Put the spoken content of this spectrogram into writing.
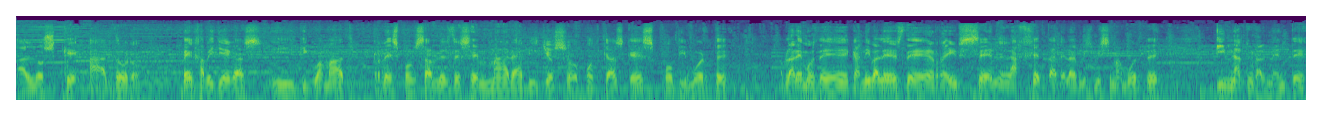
a los que adoro. Benja Villegas y Kiko Amat, responsables de ese maravilloso podcast que es Pop y Muerte. Hablaremos de caníbales, de reírse en la jeta de la mismísima muerte y naturalmente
